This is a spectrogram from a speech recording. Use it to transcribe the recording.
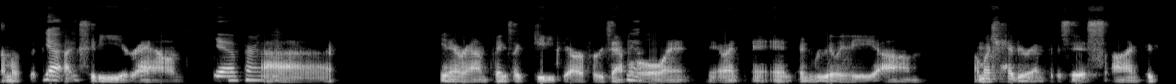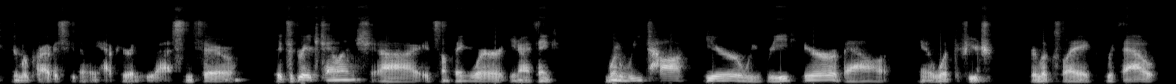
some of the complexity yeah. around. Yeah, apparently. Uh, you know, around things like GDPR, for example, yeah. and, you know, and, and, and really, um, a much heavier emphasis on consumer privacy than we have here in the US. And so it's a great challenge. Uh, it's something where, you know, I think when we talk here, we read here about, you know, what the future looks like without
